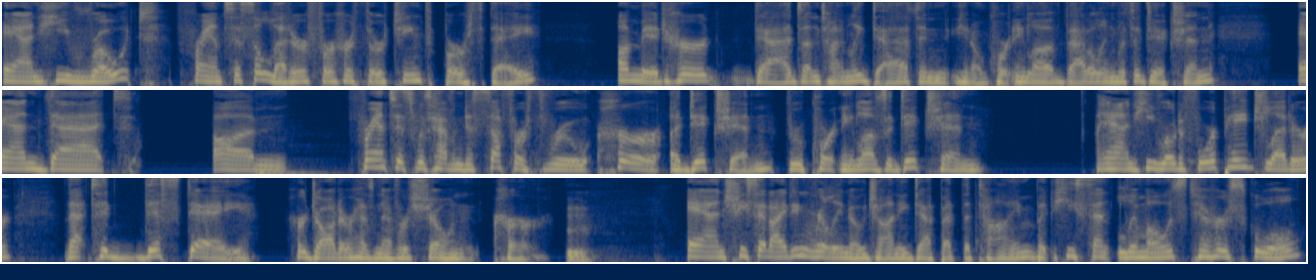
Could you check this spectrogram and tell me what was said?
And he wrote Frances a letter for her 13th birthday amid her dad's untimely death and, you know, Courtney Love battling with addiction. And that um, Frances was having to suffer through her addiction, through Courtney Love's addiction. And he wrote a four page letter that to this day, her daughter has never shown her. Hmm. And she said, I didn't really know Johnny Depp at the time, but he sent limos to her school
